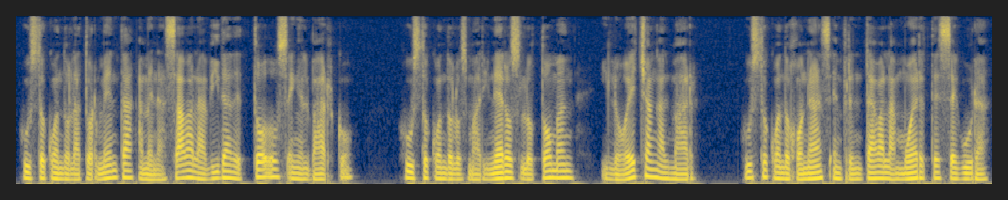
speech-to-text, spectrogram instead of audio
justo cuando la tormenta amenazaba la vida de todos en el barco, justo cuando los marineros lo toman y lo echan al mar, justo cuando Jonás enfrentaba la muerte segura,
